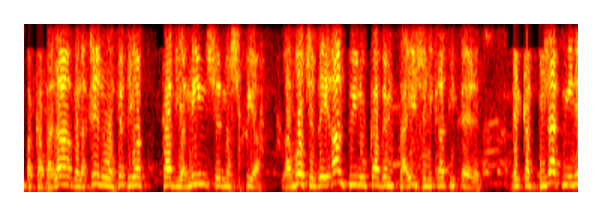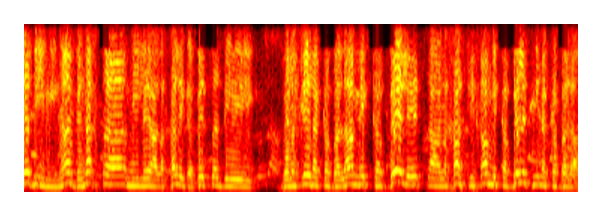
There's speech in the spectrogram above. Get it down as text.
בקבלה, ולכן הוא הופך להיות קו ימין שמשפיע. למרות שזעיר אנפין הוא קו אמצעי שנקרא תפארת. וקבילת מיני בימינה ונחתה מילי הלכה לגבי צדיק, ולכן הקבלה מקבלת, ההלכה, סליחה, מקבלת מן הקבלה.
